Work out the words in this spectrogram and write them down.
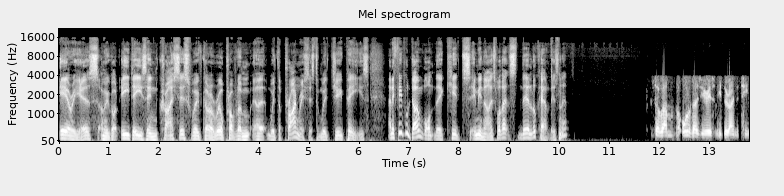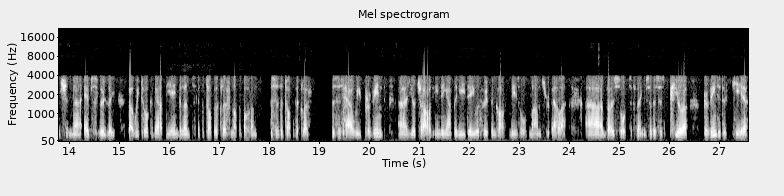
areas? I mean, we've got EDs in crisis. We've got a real problem uh, with the primary system with GPs. And if people don't want their kids immunised, well, that's their lookout, isn't it? So um, all of those areas need their own attention, uh, absolutely. But we talk about the ambulance at the top of the cliff, not the bottom. This is the top of the cliff. This is how we prevent uh, your child ending up in ED with whooping cough, measles, mumps, rubella, uh, those sorts of things. So this is pure preventative care,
